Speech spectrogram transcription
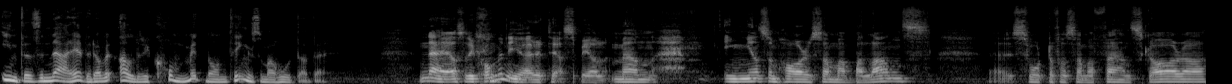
inte ens i närheten. Det har väl aldrig kommit någonting som har hotat det. Nej, alltså det kommer nya RTS-spel, men ingen som har samma balans. Eh, svårt att få samma fanskara.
